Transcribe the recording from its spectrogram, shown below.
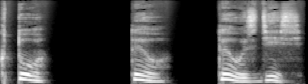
«Кто?» «Тео. Тео здесь».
